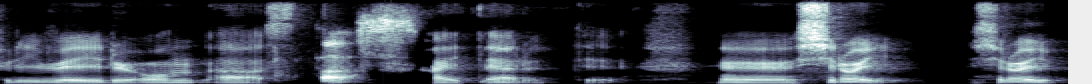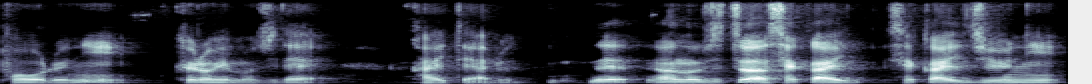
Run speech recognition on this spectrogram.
prevail on earth あ、書いてあるって、えー白い、白いポールに黒い文字で書いてある。で、あの、実は世界、世界中に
